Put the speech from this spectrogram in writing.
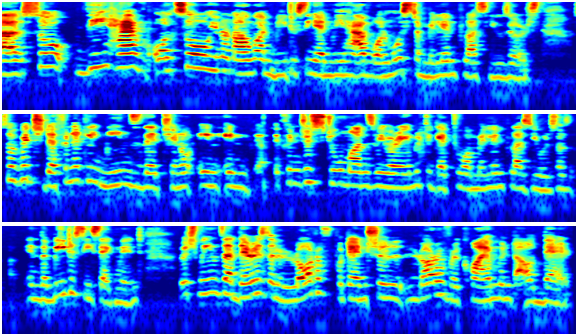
uh, so we have also, you know, now gone B2C and we have almost a million plus users. So which definitely means that, you know, in, in if in just two months we were able to get to a million plus users in the B2C segment, which means that there is a lot of potential, lot of requirement out there.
